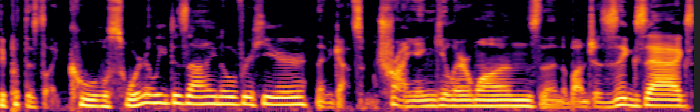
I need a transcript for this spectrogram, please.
They put this like cool swirly design over here. Then you got some triangular ones, then a bunch of zigzags.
